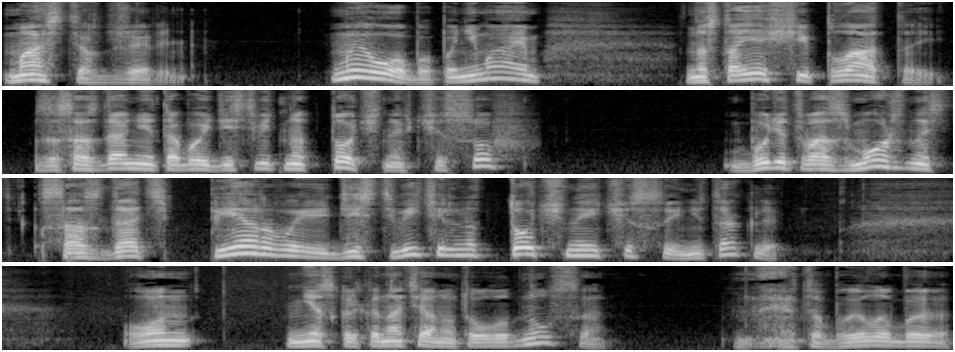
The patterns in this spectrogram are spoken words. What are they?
мастер Джереми. Мы оба понимаем, настоящей платой за создание тобой действительно точных часов будет возможность создать первые действительно точные часы, не так ли? Он несколько натянуто улыбнулся. Это было бы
